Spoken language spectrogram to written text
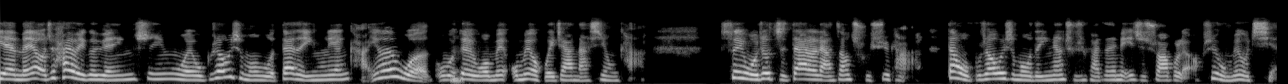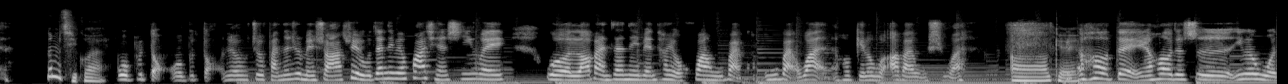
也没有？就还有一个原因，是因为我不知道为什么我带的银联卡，因为我我对我没我没有回家拿信用卡，所以我就只带了两张储蓄卡。但我不知道为什么我的银联储蓄卡在那边一直刷不了，所以我没有钱。那么奇怪？我不懂，我不懂，就就反正就没刷。所以我在那边花钱，是因为我老板在那边他有换五百五百万，然后给了我二百五十万。啊，OK，然后对，然后就是因为我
